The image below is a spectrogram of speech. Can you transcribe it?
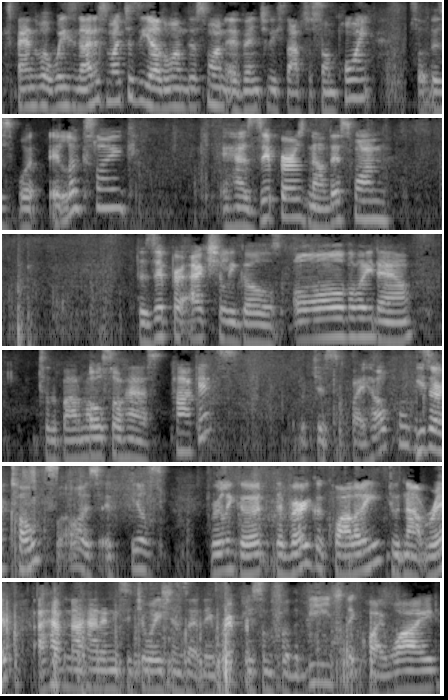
Expandable waist, not as much as the other one. This one eventually stops at some point. So this is what it looks like. It has zippers. Now this one, the zipper actually goes all the way down to the bottom. Also has pockets, which is quite helpful. These are totes. Oh, it feels really good. They're very good quality. Do not rip. I have not had any situations that they rip. Use them for the beach. They're quite wide.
